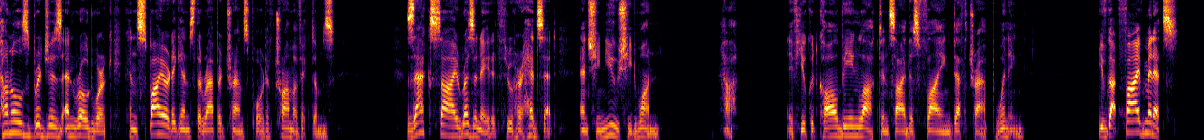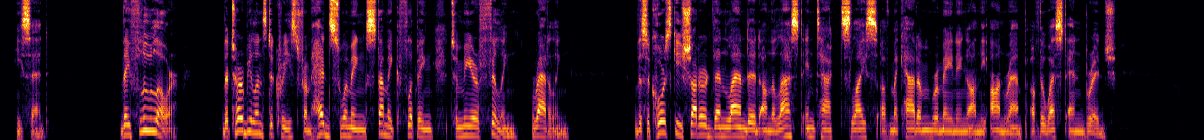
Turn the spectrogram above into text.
Tunnels, bridges, and roadwork conspired against the rapid transport of trauma victims. Zack's sigh resonated through her headset, and she knew she'd won. Ha! If you could call being locked inside this flying death trap winning. You've got five minutes, he said. They flew lower. The turbulence decreased from head swimming, stomach flipping to mere filling, rattling. The Sikorsky shuddered, then landed on the last intact slice of macadam remaining on the on ramp of the West End Bridge.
